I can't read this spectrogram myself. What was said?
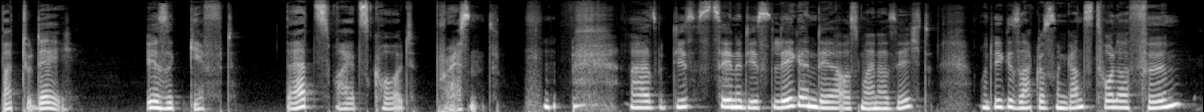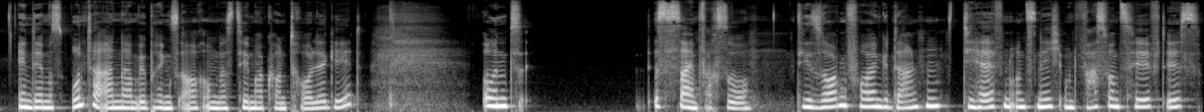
But today is a gift. That's why it's called present. also diese Szene, die ist legendär aus meiner Sicht. Und wie gesagt, das ist ein ganz toller Film, in dem es unter anderem übrigens auch um das Thema Kontrolle geht. Und es ist einfach so. Die sorgenvollen Gedanken, die helfen uns nicht. Und was uns hilft, ist,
